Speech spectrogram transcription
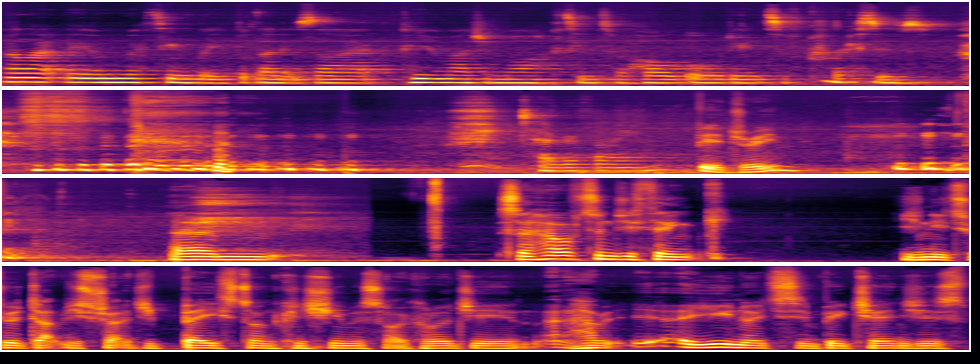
I like the unwittingly, but then it's like, can you imagine marketing to a whole audience of Chris's? Terrifying. Be a dream. um, so, how often do you think you need to adapt your strategy based on consumer psychology? And have, are you noticing big changes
